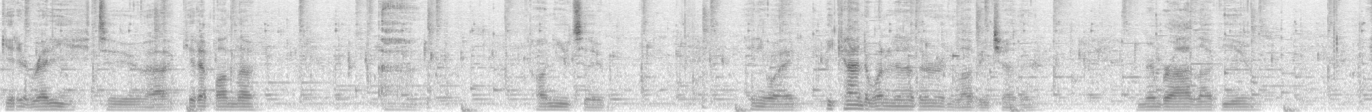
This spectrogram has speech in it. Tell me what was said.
get it ready to uh, get up on the uh, on YouTube. Anyway, be kind to one another and love each other. Remember, I love you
